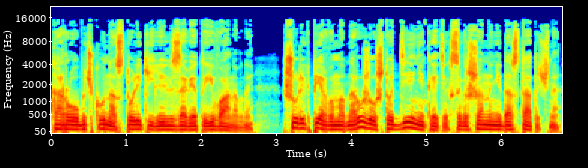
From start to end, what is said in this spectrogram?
коробочку на столике Елизаветы Ивановны. Шурик первым обнаружил, что денег этих совершенно недостаточно,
